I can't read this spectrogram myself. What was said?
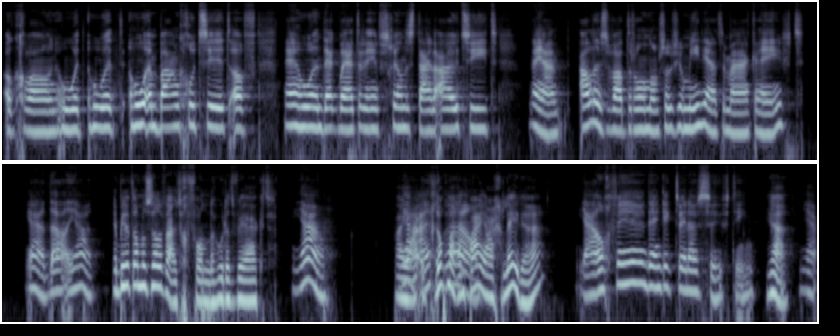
ook gewoon hoe, het, hoe, het, hoe een bank goed zit of hè, hoe een dekbed er in verschillende stijlen uitziet. Nou ja, alles wat rondom social media te maken heeft. Ja, da, ja, Heb je dat allemaal zelf uitgevonden, hoe dat werkt? ja. Een paar Ja, jaar, nog maar een paar jaar geleden, hè? ja, ongeveer denk ik 2017. Ja. Ja.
